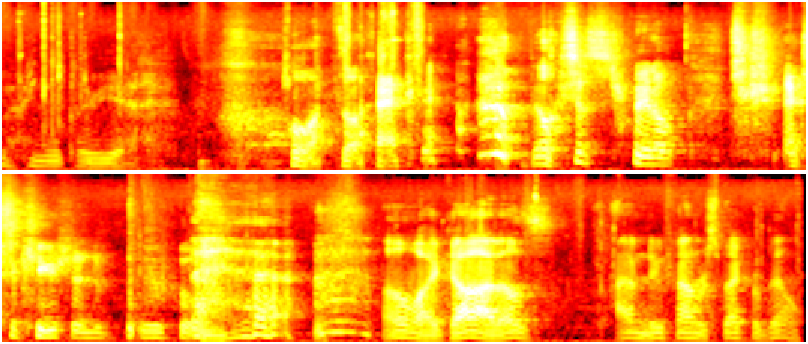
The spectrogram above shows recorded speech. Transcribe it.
Nothing nuclear yet. What the heck? Bill just straight up execution. oh my God, that was. I have newfound respect for Bill.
